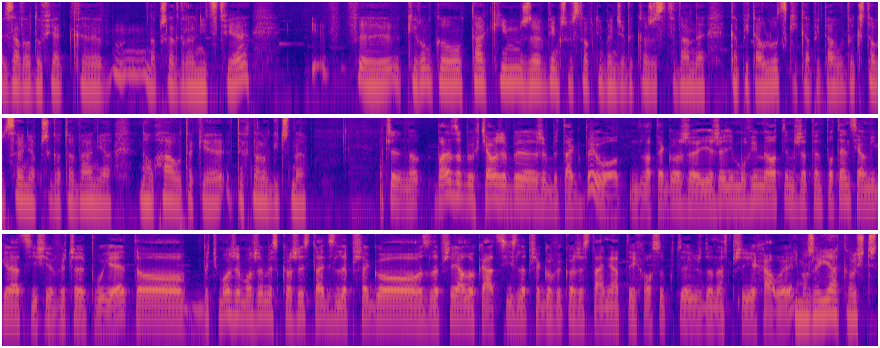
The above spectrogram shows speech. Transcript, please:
zawodów, jak na przykład w rolnictwie w kierunku takim, że w większym stopniu będzie wykorzystywany kapitał ludzki, kapitał wykształcenia, przygotowania, know-how takie technologiczne. Znaczy, no, bardzo bym chciał, żeby, żeby tak było, dlatego że jeżeli mówimy o tym, że ten potencjał migracji się wyczerpuje, to być może możemy skorzystać z, lepszego, z lepszej alokacji, z lepszego wykorzystania tych osób, które już do nas przyjechały. I może jakość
